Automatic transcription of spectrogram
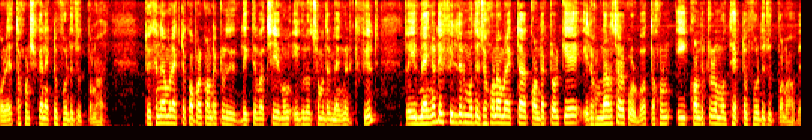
করে, তখন সেখানে একটা ভোল্টেজ উৎপন্ন হয়। তো এখানে আমরা একটা কপার কন্ডাক্টর দেখতে পাচ্ছি এবং এগুলো হচ্ছে আমাদের ম্যাগনেটিক ফিল্ড তো এই ম্যাগনেটিক ফিল্ডের মধ্যে যখন আমরা একটা কন্ডাক্টরকে এরকম নাড়াচাড়া করব, তখন এই কন্ডাক্টরের মধ্যে একটা ভোল্টেজ উৎপন্ন হবে।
